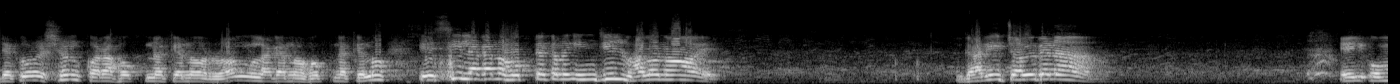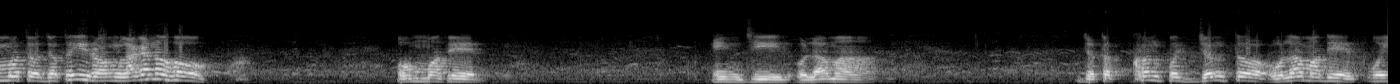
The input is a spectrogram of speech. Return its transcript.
ডেকোরেশন করা হোক না কেন, রং লাগানো হোক না কেন এসি লাগানো হোক না কেন ইঞ্জিল ভালো নয়। গাড়ি চলবে না। এই উম্মত যতই রং লাগানো হোক, উম্মতের ইঞ্জিল ওলামা যতক্ষণ পর্যন্ত ওলামাদের ওই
